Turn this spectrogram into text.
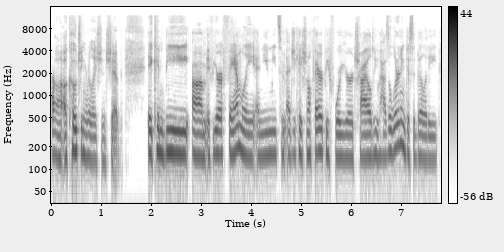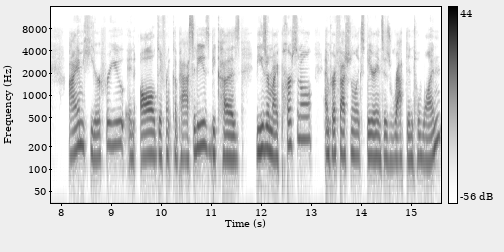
uh, a coaching relationship. It can be um, if you're a family and you need some educational therapy for your child who has a learning disability. I am here for you in all different capacities because these are my personal and professional experiences wrapped into one.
